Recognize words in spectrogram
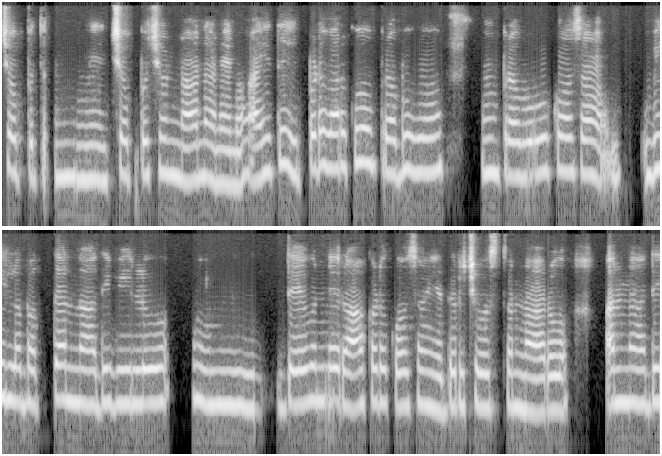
చెప్పు చెప్పుచున్నాను నేను? అయితే ఇప్పటి వరకు ప్రభువు ప్రభువు కోసం వీళ్ళ భక్తి అన్నది వీళ్ళు దేవుణ్ణి రాకడ కోసం ఎదురు చూస్తున్నారు. అన్నది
